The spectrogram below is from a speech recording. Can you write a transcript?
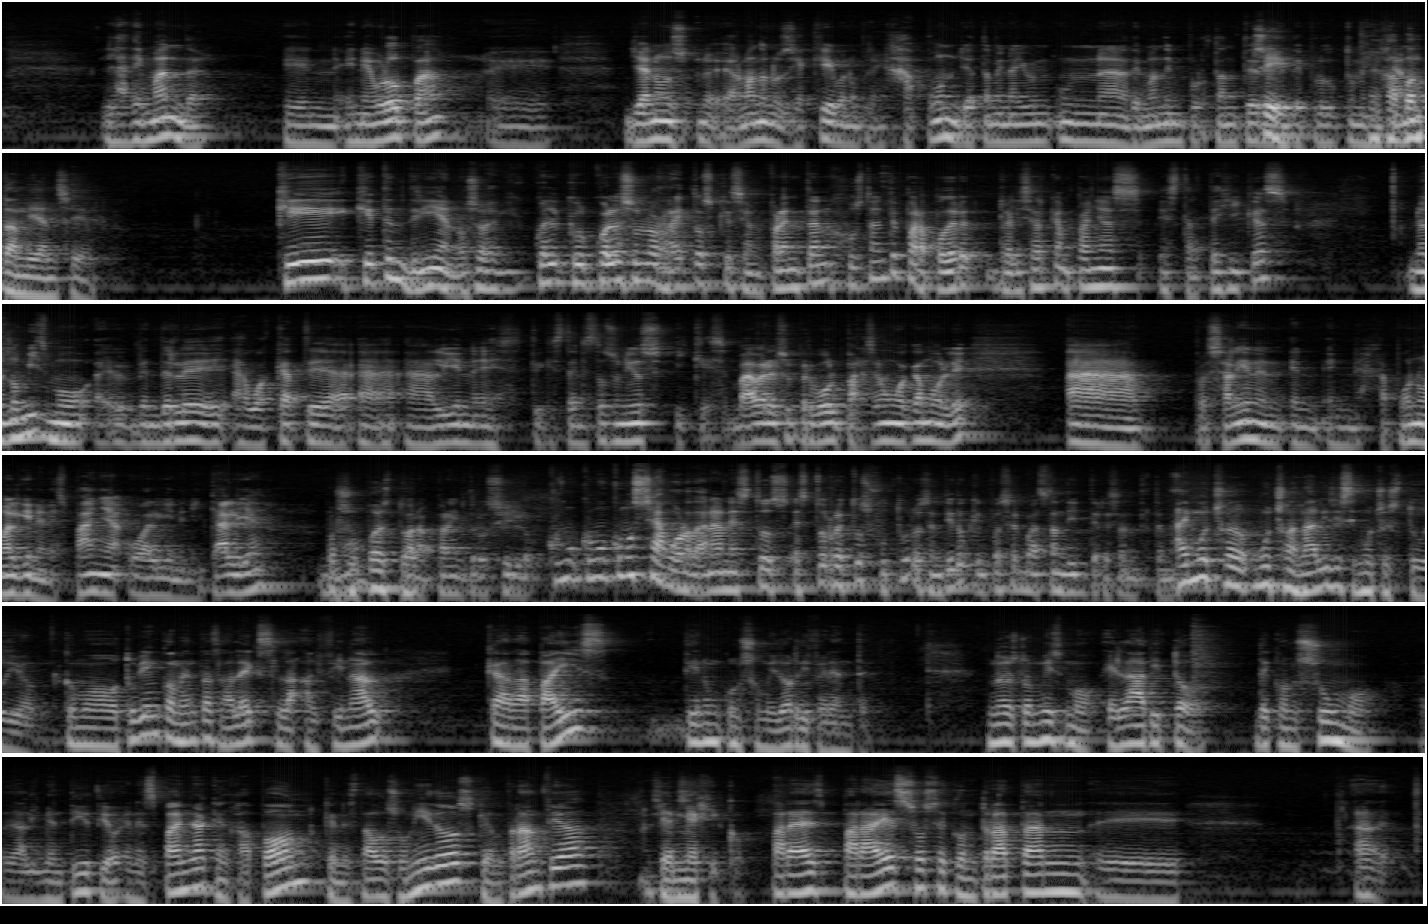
la demanda en, Europa, eh, ya nos, Armando nos decía que, bueno, pues en Japón ya también hay una demanda importante de, producto mexicano. En Japón también, sí. ¿Qué, ¿Qué, tendrían? O sea, ¿cuáles son los retos que se enfrentan justamente para poder realizar campañas estratégicas? No es lo mismo eh, venderle aguacate a, alguien este, que está en Estados Unidos y que va a ver el Super Bowl para hacer un guacamole a pues alguien en, Japón o alguien en España o alguien en Italia. Por supuesto. Para, para introducirlo. ¿Cómo, cómo, cómo se abordarán estos, estos retos futuros? Entiendo que puede ser bastante interesante también. Hay mucho, mucho análisis y mucho estudio. Como tú bien comentas, Alex, al final cada país tiene un consumidor diferente. No es lo mismo el hábito de consumo eh, alimenticio en España que en Japón, que en Estados Unidos, que en Francia, que en México. Para, para, eso se contratan... Eh,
